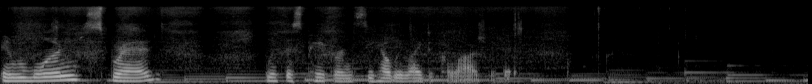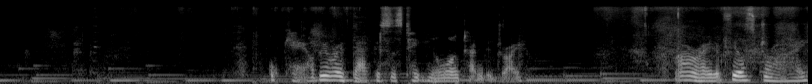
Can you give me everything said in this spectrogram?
in one spread with this paper and see how we like to collage with it. Okay, I'll be right back. This is taking a long time to dry. All right, it feels dry,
